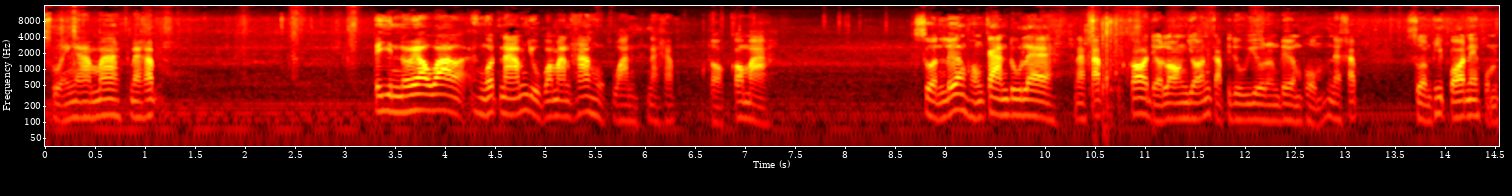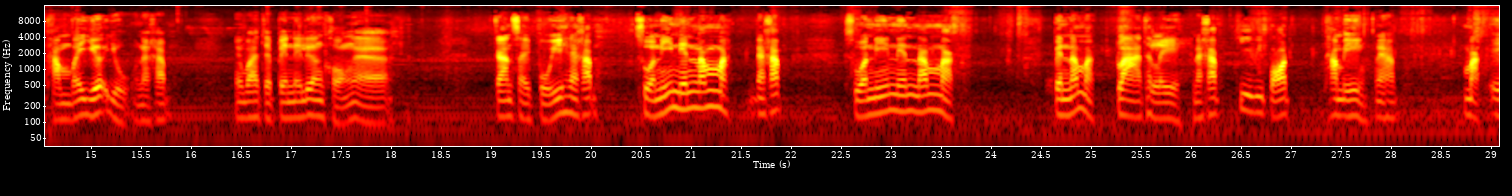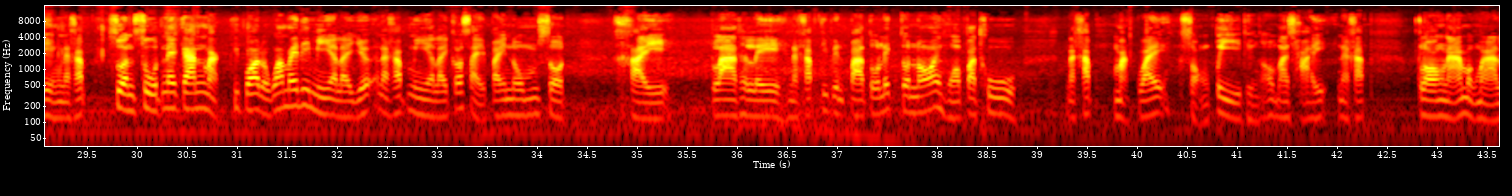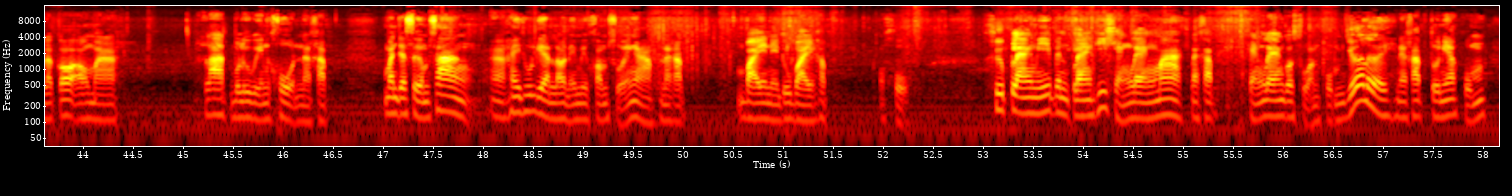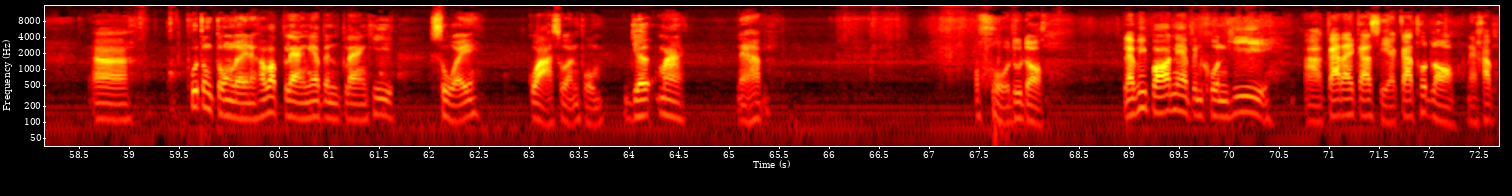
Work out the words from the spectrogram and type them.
สวยงามมากนะครับได้ยินแว่วว่างดน้ำอยู่ประมาณ 5-6 วันนะครับ ดอกก็มา ส่วนเรื่องของการดูแลนะครับ ก็เดี๋ยวลองย้อนกลับไปดูวิวเดิมๆผมนะครับ ส่วนพี่ป๊อตเนี่ยผมทำไว้เยอะอยู่นะครับ ไม่ว่าจะเป็นในเรื่องของออการใส่ปุ๋ยนะครับ ส่วนนี้เน้นน้ำหมักนะครับ ส่วนนี้เน้นน้ำหมัก เป็นน้ำหมักปลาทะเลนะครับ ที่พี่ป๊อตทำเองนะครับ หมักเองนะครับ ส่วนสูตรในการหมักพี่ป๊อตบอกว่าไม่ได้มีอะไรเยอะนะครับ มีอะไรก็ใส่ไปนมสดไข่ปลาทะเลนะครับ ที่เป็นปลาตัวเล็กตัวน้อยหัวปลาทูนะครับ หมักไว้ 2 ปีถึงเอามาใช้นะครับ กรองน้ำออกมาแล้วก็เอามาลาดบริเวณโคนนะครับ มันจะเสริมสร้างให้ทุเรียนเราเนี่ยมีความสวยงามนะครับ ใบเนี่ยดูใบครับโอ้โหคือแปลงนี้เป็นแปลงที่แข็งแรงมากนะครับ แข็งแรงกว่าสวนผมเยอะเลยนะครับ ตัวเนี้ยผม พูดตรงๆเลยนะครับ ว่าแปลงนี้เป็นแปลงที่สวยกว่าสวนผม เยอะมากนะครับ โอ้โห ดูดอก แล้วพี่ป๊อตเนี่ยเป็นคนที่กล้าได้กล้าเสียกล้าทดลองนะครับ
